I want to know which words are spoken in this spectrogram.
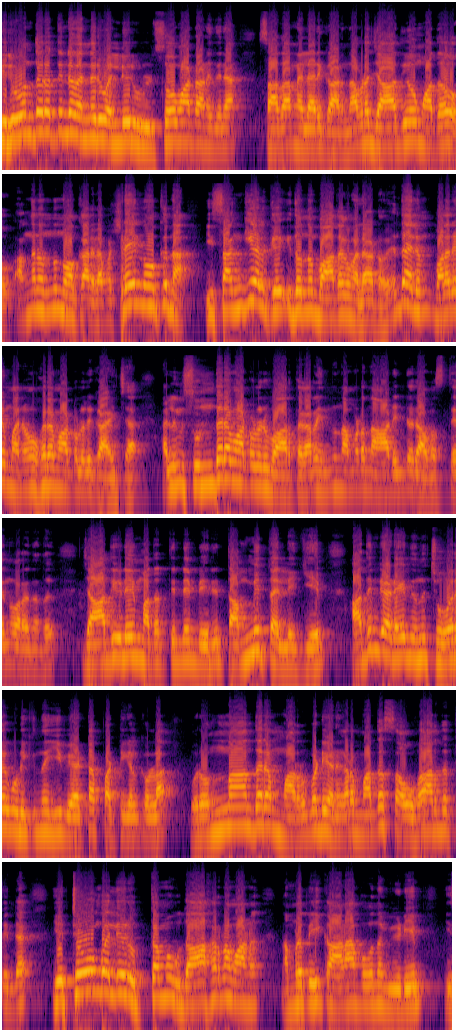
തിരുവനന്തപുരത്തിന്റെ തന്നെ ഒരു വലിയൊരു ഉത്സവമായിട്ടാണ് ഇതിനെ സാധാരണ എല്ലാവരും കാണുന്നത്. അവിടെ ജാതിയോ മതമോ അങ്ങനെ ഒന്നും നോക്കാറില്ല. പക്ഷേ ഇടയിൽ നോക്കുന്ന ഈ സംഖ്യകൾക്ക് ഇതൊന്നും ബാധകമല്ല കേട്ടോ. എന്തായാലും വളരെ മനോഹരമായിട്ടുള്ളൊരു കാഴ്ച അല്ലെങ്കിൽ സുന്ദരമായിട്ടുള്ളൊരു വാർത്ത. കാരണം ഇന്ന് നമ്മുടെ നാടിന്റെ ഒരു അവസ്ഥ എന്ന് പറയുന്നത് ജാതിയുടെയും മതത്തിന്റെയും പേര് തമ്മി തല്ലിക്കുകയും അതിന്റെ ഇടയിൽ നിന്ന് ചോര കുടിക്കുന്ന ഈ വേട്ടപ്പട്ടികൾക്കുള്ള ഒരു ഒന്നാന്തരം മറുപടിയാണ്. കാരണം മതസൗഹാർദ്ദത്തിന്റെ ഏറ്റവും വലിയൊരു ഉത്തമ ഉദാഹരണമാണ് നമ്മളിപ്പോൾ ഈ കാണാൻ പോകുന്ന വീഡിയോയും ഈ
